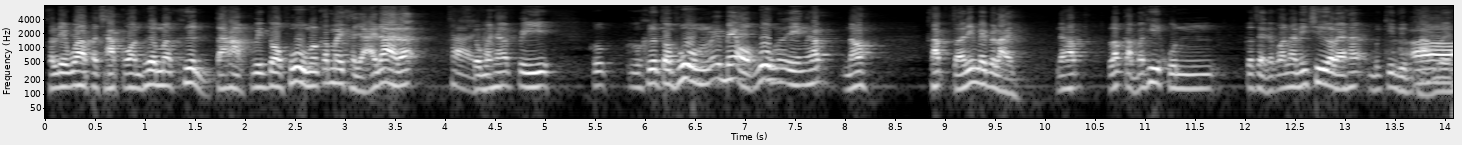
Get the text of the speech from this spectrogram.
เขาเรียกว่าประชากรเพิ่มมากขึ้น แต่หากเป็นตัวผู้มันก็ไม่ขยายได้แล้วใช่ถูกไหมครับฮะปีก็ก็คือตัวผู้มันไม่ไม่ออกลูกนั่นเองนะครับ เนาะ ครับ ตอนนี้ไม่เป็นไรนะครับ เรากลับมาที่คุณเกษตรกรท่านนี้ชื่ออะไรฮะ เมื่อกี้ลืมถามเลย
